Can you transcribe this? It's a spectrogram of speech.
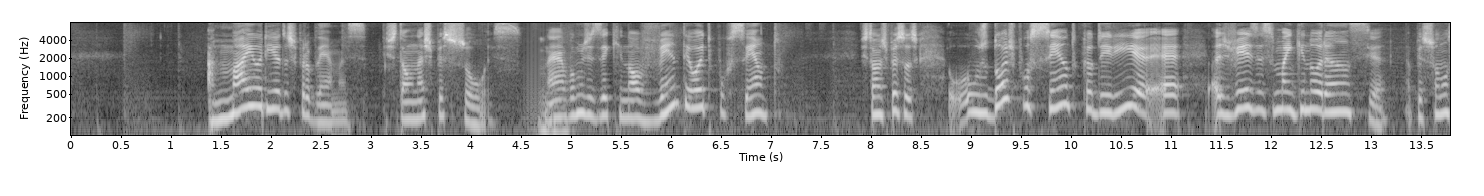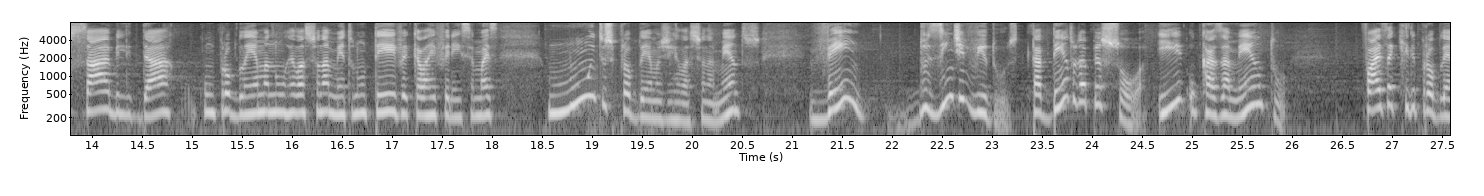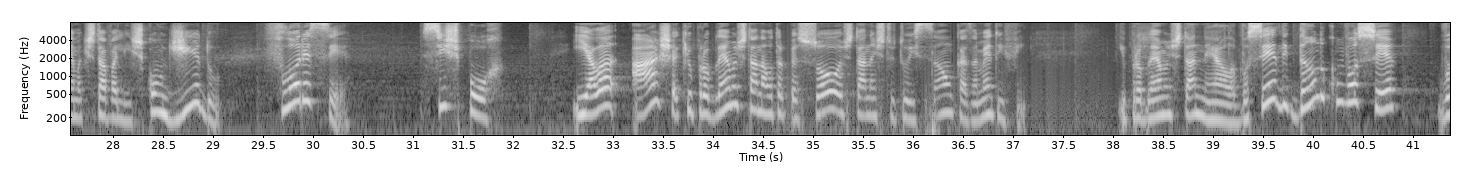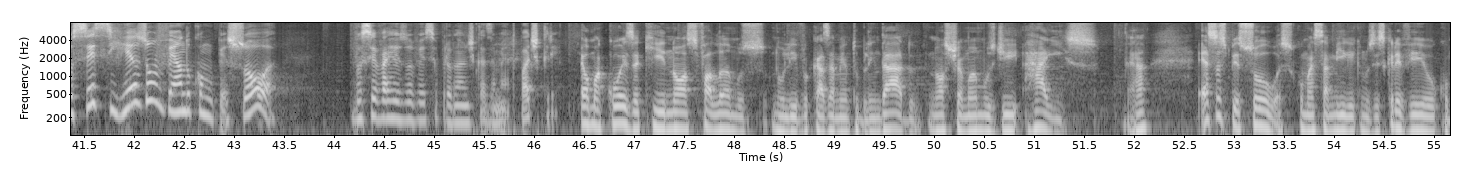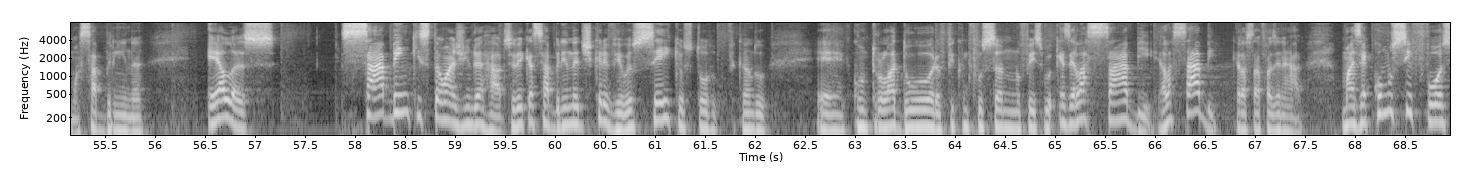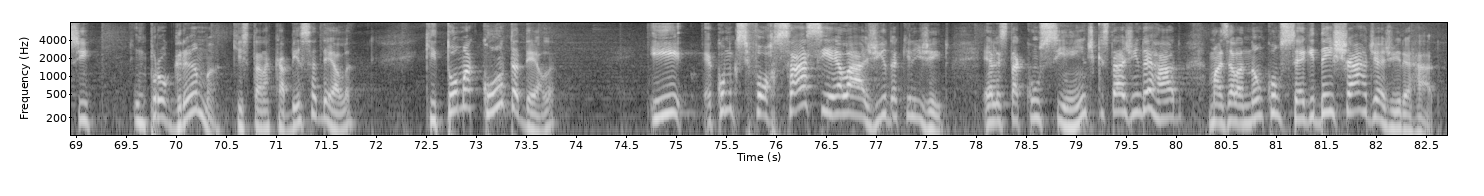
a maioria dos problemas estão nas pessoas. Uhum. Né? Vamos dizer que 98% estão nas pessoas. Os 2% que eu diria é, às vezes, uma ignorância. A pessoa não sabe lidar com um problema no relacionamento, não teve aquela referência, mas muitos problemas de relacionamentos vêm dos indivíduos, está dentro da pessoa. E o casamento faz aquele problema que estava ali escondido florescer, se expor. E ela acha que o problema está na outra pessoa, está na instituição, casamento, enfim. E o problema está nela. Você lidando com você, você se resolvendo como pessoa, você vai resolver seu problema de casamento. Pode crer. É uma coisa que nós falamos no livro Casamento Blindado, nós chamamos de raiz. Né? Essas pessoas, como essa amiga que nos escreveu, como a Sabrina, elas sabem que estão agindo errado. Você vê que a Sabrina descreveu. Eu sei que eu estou ficando é, controladora, me fuçando no Facebook. Quer dizer, ela sabe, ela sabe que ela está fazendo errado. Mas é como se fosse um programa que está na cabeça dela, que toma conta dela, e é como se forçasse ela a agir daquele jeito. Ela está consciente que está agindo errado, mas ela não consegue deixar de agir errado.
